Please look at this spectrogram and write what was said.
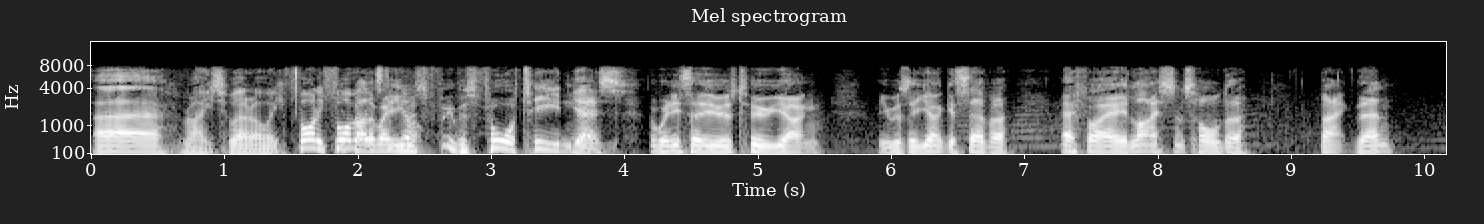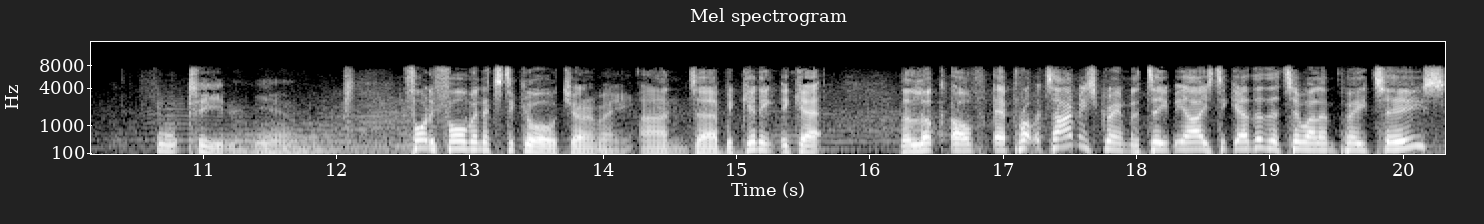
Uh, right, where are we? 44 By the way, he was, he was 14 yes. then, when he said he was too young. He was the youngest ever FIA license holder back then. 14, yeah. 44 minutes to go, Jeremy, and uh, beginning to get the look of a proper timing screen with the DPIs together, the two LMP2s.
